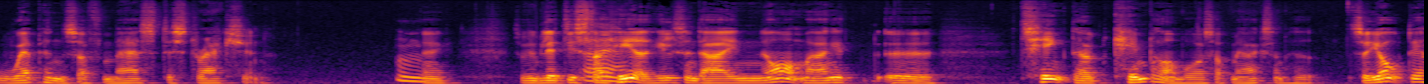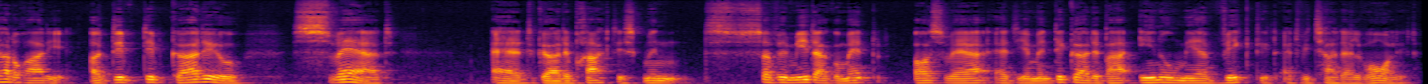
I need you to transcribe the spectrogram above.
weapons of mass distraction. Mm. Ikke? Så vi bliver distraheret ja, ja. hele tiden. Der er enormt mange øh, ting, der kæmper om vores opmærksomhed. Så jo, det har du ret i. Og det, det gør det jo svært at gøre det praktisk, men så vil mit argument også være, at jamen, det gør det bare endnu mere vigtigt, at vi tager det alvorligt.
